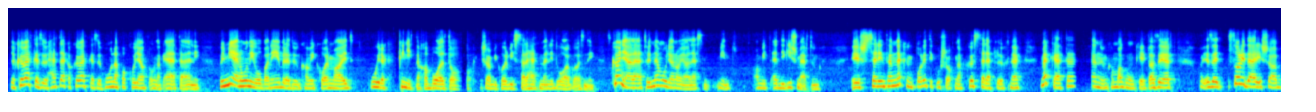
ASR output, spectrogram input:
Hogy a következő hetek, a következő hónapok hogyan fognak eltelni. Hogy milyen unióban ébredünk, amikor majd újra kinyitnak a boltok, és amikor vissza lehet menni dolgozni. Ez könnyen lehet, hogy nem ugyanolyan lesz, mint amit eddig ismertünk. És szerintem nekünk, politikusoknak, közszereplőknek meg kell tennünk a magunkét azért, hogy ez egy szolidárisabb,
